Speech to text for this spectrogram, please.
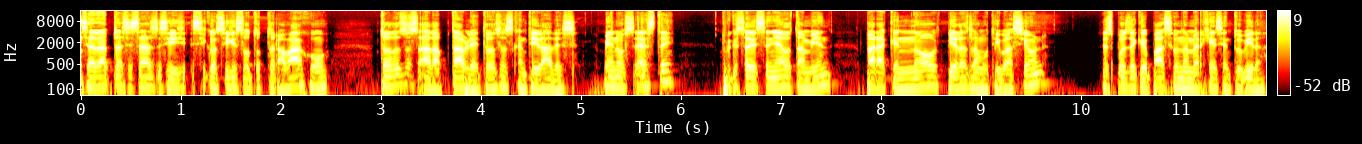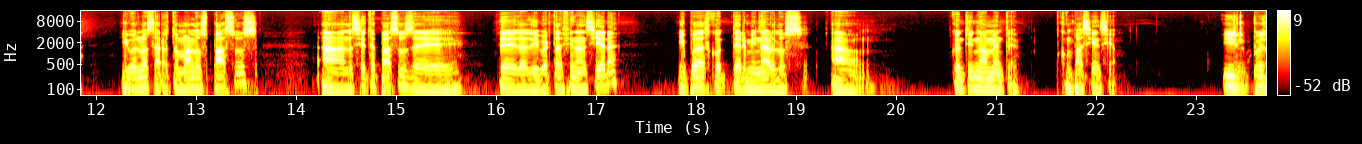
se adapta si, estás, si, si consigues otro trabajo. Todo eso es adaptable, todas esas cantidades. Menos este, porque está diseñado también para que no pierdas la motivación después de que pase una emergencia en tu vida y vuelvas a retomar los pasos, a los siete pasos de, de la libertad financiera y puedas terminarlos continuamente, con paciencia. Y pues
